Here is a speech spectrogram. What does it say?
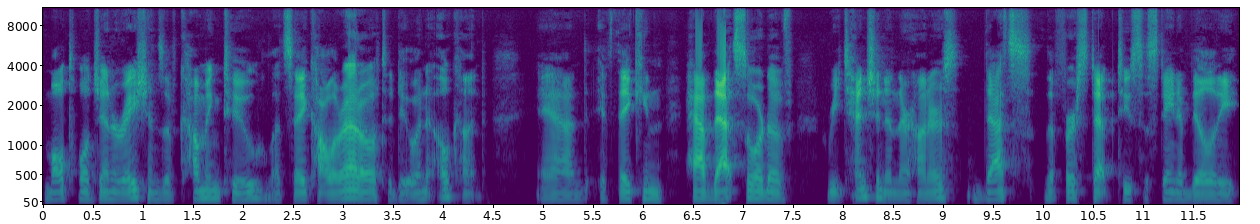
multiple generations of coming to, let's say, Colorado to do an elk hunt. And if they can have that sort of retention in their hunters, that's the first step to sustainability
